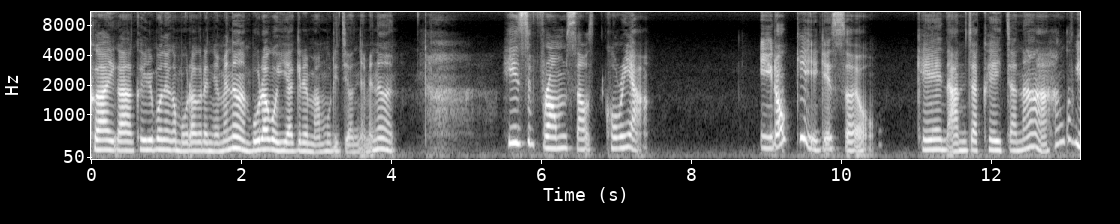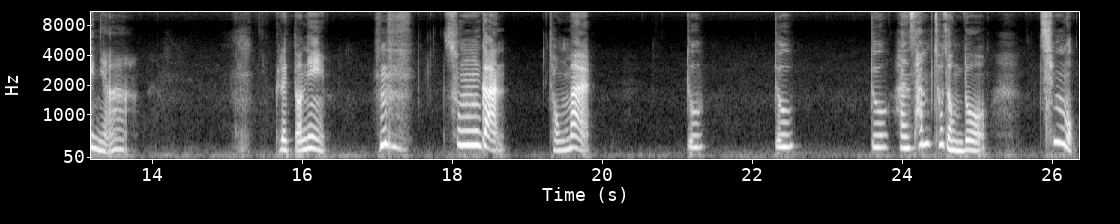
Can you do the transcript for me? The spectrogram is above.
그 아이가 그 일본 애가 뭐라 그랬냐면은 뭐라고 이야기를 마무리 지었냐면은 He's from South Korea. 이렇게 얘기했어요. 걔 남자 그 애 있잖아. 한국인이야. 그랬더니 순간 정말 뚜뚜뚜 한 3초 정도 침묵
